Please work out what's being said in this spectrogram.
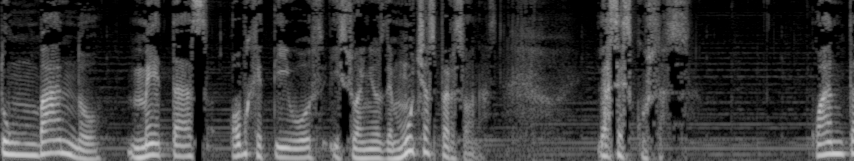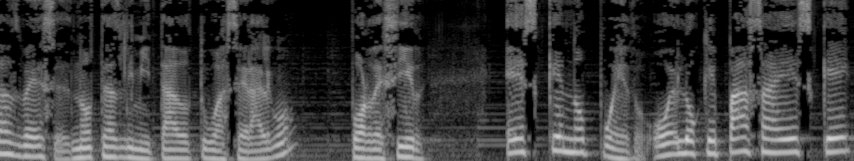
tumbando metas, objetivos y sueños de muchas personas. Las excusas. ¿Cuántas veces no te has limitado tú a hacer algo por decir, es que no puedo o lo que pasa es que...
